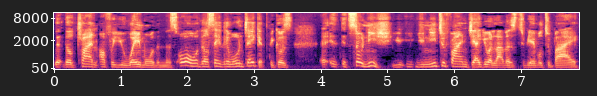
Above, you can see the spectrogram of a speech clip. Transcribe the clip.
they'll try and offer you way more than this, or they'll say they won't take it because it, it's so niche. You you need to find Jaguar lovers to be able to buy,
